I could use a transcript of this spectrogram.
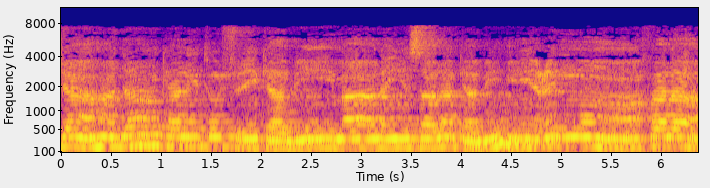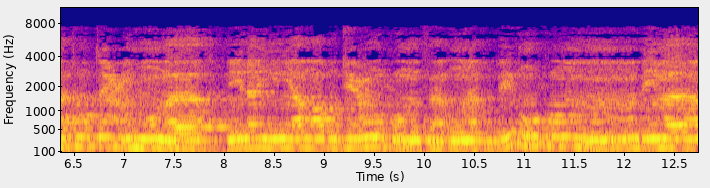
جَاهَدَاكَ لِتُشْرِكَ بِي مَا لَيْسَ لَكَ بِهِ عِلْمٌ فَلَا تُطِعْهُمَا ۚ. إِلَيَّ مَرْجِعُكُمْ فَأُنَبِّئُكُم بِمَا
